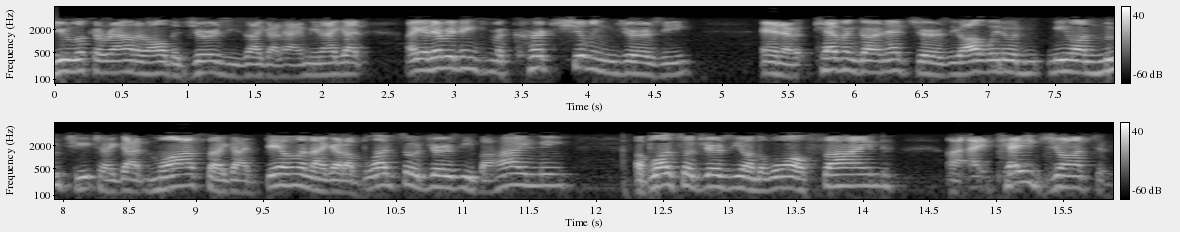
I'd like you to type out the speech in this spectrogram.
you look around at all the jerseys I got, I mean, I got I got everything from a Curt Schilling jersey and a Kevin Garnett jersey all the way to a Milan Lucic. I got Moss, I got Dillon, I got a Bledsoe jersey behind me, a Bledsoe jersey on the wall signed. Uh, I, Teddy Johnson,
